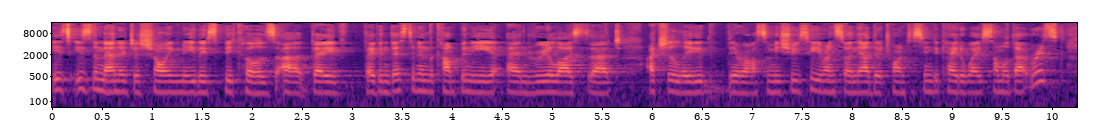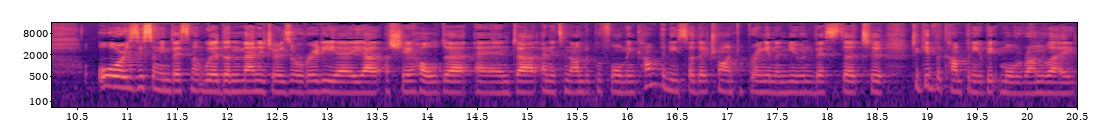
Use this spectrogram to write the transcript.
Is, is the manager showing me this because uh, they've, they've invested in the company and realised that actually there are some issues here and so now they're trying to syndicate away some of that risk? Or is this an investment where the manager is already a, uh, a shareholder and, uh, and it's an underperforming company, so they're trying to bring in a new investor to, to give the company a bit more runway?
